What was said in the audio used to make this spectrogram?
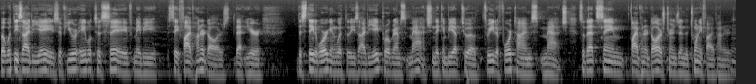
But with these IDAs, if you're able to save maybe, say, $500 that year, the state of Oregon with these IDA programs match, and they can be up to a three to four times match. So that same $500 turns into 2,500, mm-hmm.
